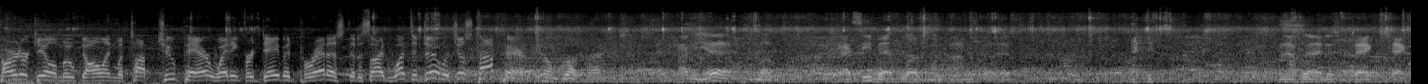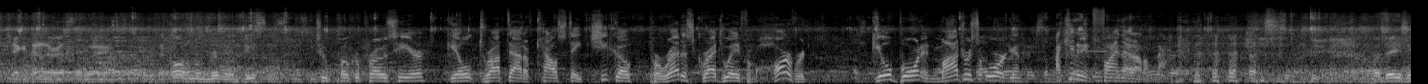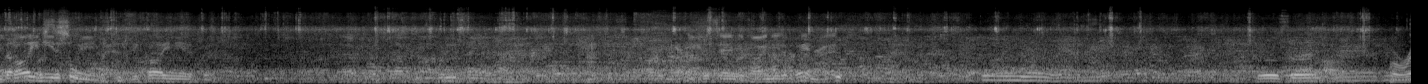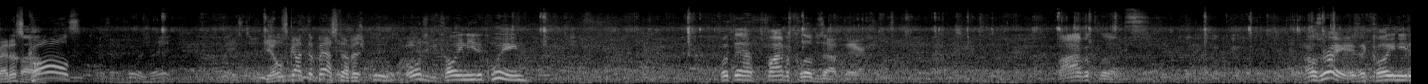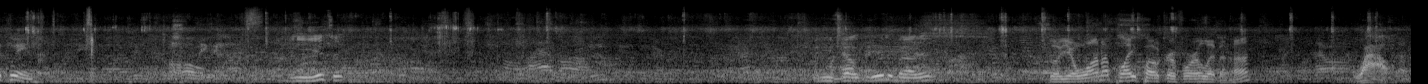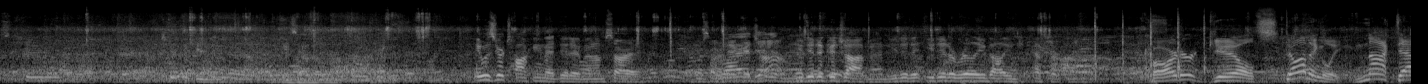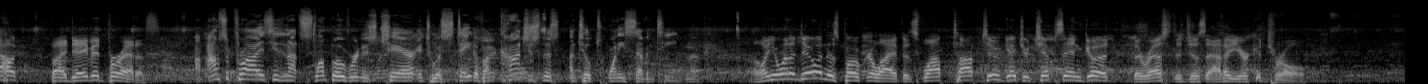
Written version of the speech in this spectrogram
Carter Gill moved all in with top two pair, waiting for David Paredes to decide what to do with just top pair. You don't bluff, right? I haven't yet. Well, I see bet bluff one time, but and after that, I just check, check, check it down the rest of the way. I called him on the river with deuces. Two poker pros here. Gill dropped out of Cal State Chico. Paredes graduated from Harvard. Gill born in Madras, Oregon. I can't even find that on a map. My days You call, you need a queen. You call, you need a queen. What are you saying? I don't know. Just say you call, you need a queen, right? Paredes calls. Gill's got the best of it. Well, if you call, you need a queen. Put the five of clubs out there. Five of clubs. I was right. Is a call, you need a queen. And he hits it. And you felt good about it. So you want to play poker for a living, huh? Wow. It was your talking that did it, man. I'm sorry. I'm sorry. You did a good job. You did a good job, man. You did it. You did a really valiant effort. Carter Gill stunningly knocked out by David Paredes. I'm surprised he did not slump over in his chair into a state of unconsciousness until 2017. All you want to do in this poker life is flop top two, get your chips in good. The rest is just out of your control.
